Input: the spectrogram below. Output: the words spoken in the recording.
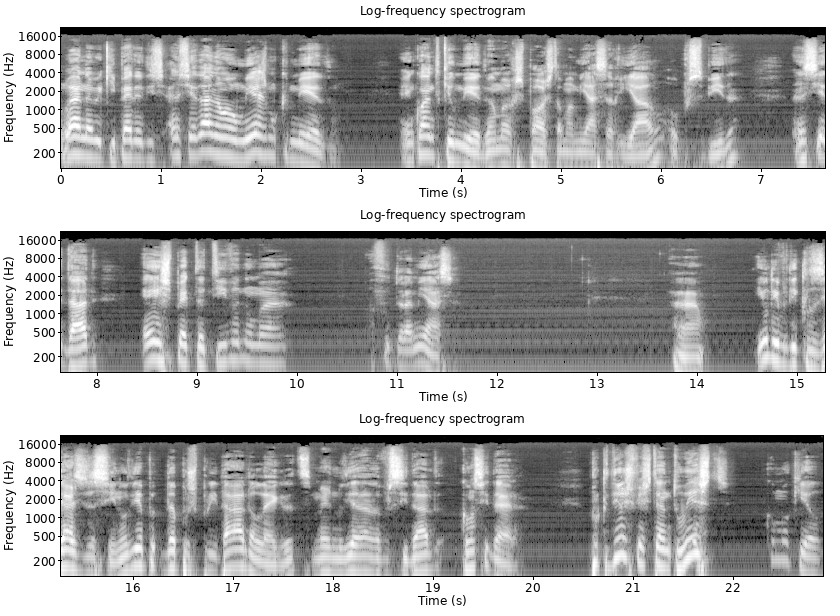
Lá na Wikipédia diz: ansiedade não é o mesmo que medo. Enquanto que o medo é uma resposta a uma ameaça real ou percebida, a ansiedade é a expectativa de uma futura ameaça. Ah, e o livro de Eclesiastes diz assim: No dia da prosperidade, alegra-te, mas no dia da adversidade, considera. Porque Deus fez tanto este como aquele,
